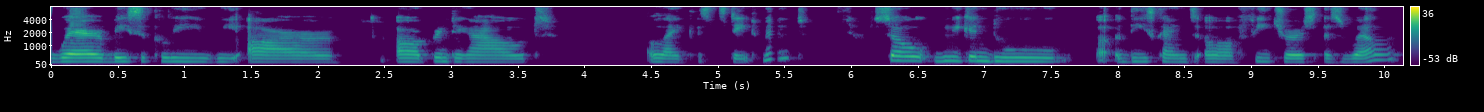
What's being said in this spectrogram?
where basically we are uh, printing out like a statement. So we can do uh, these kinds of features as well.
